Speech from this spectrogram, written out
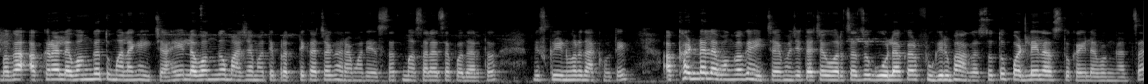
बघा अकरा लवंग तुम्हाला घ्यायचे आहे. लवंग माझ्या मते प्रत्येकाच्या घरामध्ये असतात मसाल्याचा पदार्थ. मी स्क्रीनवर दाखवते. अखंड लवंग घ्यायचा आहे म्हणजे त्याच्यावरचा जो गोलाकार फुगीर भाग असतो तो पडलेला असतो काही लवंगांचा.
